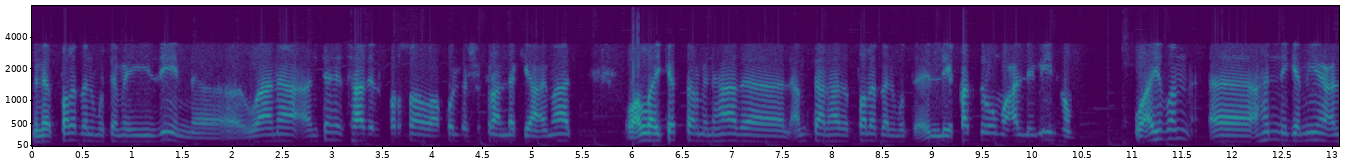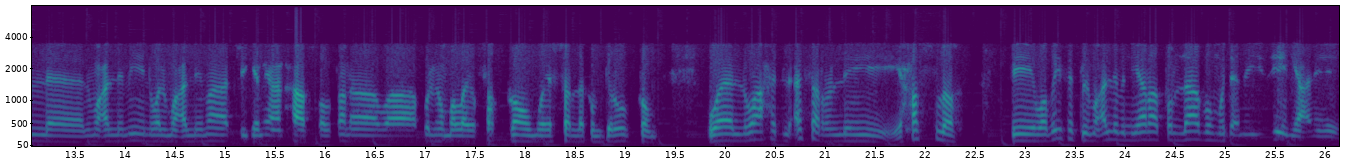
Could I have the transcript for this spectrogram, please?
من الطلبة المتميزين. آه، وأنا أنتهز هذه الفرصة وأقول له شكرا لك يا عماد. والله يكثر من هذا الأمثال هذه الطلبة المت... اللي قدروا معلمينهم. وأيضا آه، أهني جميع المعلمين والمعلمات في جميع أنحاء السلطنة واقول لهم الله يوفقكم وييسر لكم دروبكم. والواحد الأثر اللي يحصله في وظيفه المعلم إن يرى طلابه متميزين. يعني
